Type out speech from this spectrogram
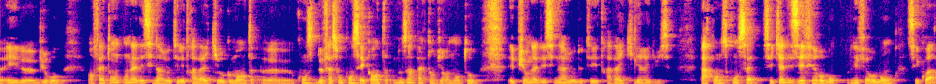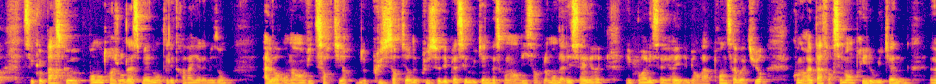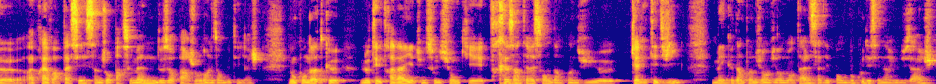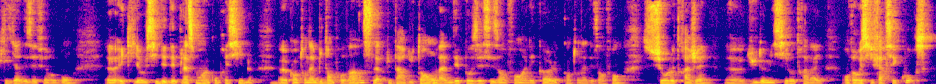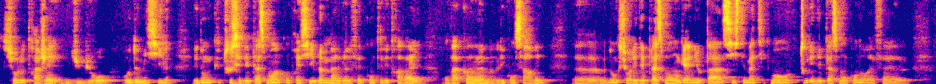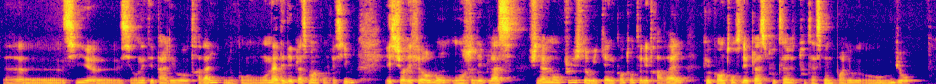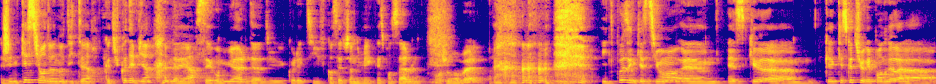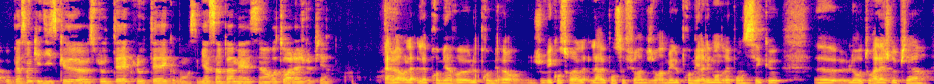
et le bureau, en fait, on, a des scénarios de télétravail qui augmentent de façon conséquente nos impacts environnementaux, et puis on a des scénarios de télétravail qui les réduisent. Par contre, ce qu'on sait, c'est qu'il y a des effets rebonds. L'effet rebond, c'est quoi? C'est que parce que pendant trois jours de la semaine, on télétravaille à la maison, alors on a envie de sortir, de plus sortir, de plus se déplacer le week-end parce qu'on a envie simplement d'aller s'aérer. Et pour aller s'aérer, eh bien on va prendre sa voiture qu'on n'aurait pas forcément pris le week-end euh, après avoir passé cinq jours par semaine, deux heures par jour dans les embouteillages. Donc on note que le télétravail est une solution qui est très intéressante d'un point de vue euh, qualité de vie, mais que d'un point de vue environnemental, ça dépend beaucoup des scénarios d'usage, qu'il y a des effets rebonds euh, et qu'il y a aussi des déplacements incompressibles. Euh, quand on habite en province, la plupart du temps, on va déposer ses enfants à l'école, quand on a des enfants, sur le trajet euh, du domicile au travail. On va aussi faire ses courses sur le trajet du bureau au domicile. Et donc tous ces déplacements incompressibles, malgré le fait qu'on télétravaille, on va quand même les conserver. Euh, donc sur les déplacements, on gagne pas systématiquement tous les déplacements qu'on aurait fait euh, euh, si euh, si on n'était pas allé au travail. Donc on, a des déplacements incompressibles. Et sur l'effet rebond, on se déplace finalement plus le week-end quand on télétravaille que quand on se déplace toute la toute la semaine pour aller au bureau. J'ai une question d'un auditeur que tu connais bien d'ailleurs, c'est Romuald du collectif Conception numérique responsable. Bonjour Romuald. Il te pose une question. Euh, est-ce que euh, qu'est-ce que tu répondrais aux personnes qui disent que euh, slow tech, low tech, bon c'est bien sympa mais c'est un retour à l'âge de pierre? Alors la, première, le premier, alors je vais construire la réponse au fur et à mesure, hein, mais le premier élément de réponse c'est que le retour à l'âge de pierre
